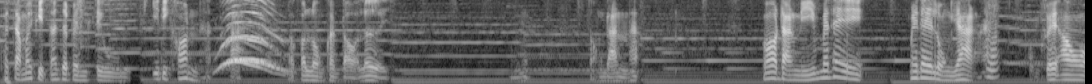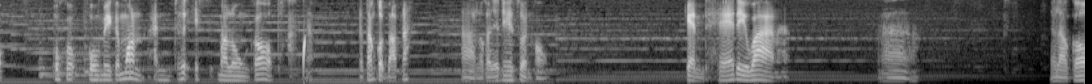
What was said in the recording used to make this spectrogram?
ถ้าจำไม่ผิดน่าจะเป็นซิลอีดิคอนฮะไปเราก็ลงกันต่อเลยสองดันฮะก็ดันนี้ไม่ได้ไม่ได้ลงยากนะผมเคยเอา โอเมกามอนอันเทอร์เอ็กมาลงก็ผ่านนะแต่ต้องกดบัฟนะ อ่า เราก็จะได้ในส่วนของ แก่นแท้เดว่านะอ่า แล้วเราก็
